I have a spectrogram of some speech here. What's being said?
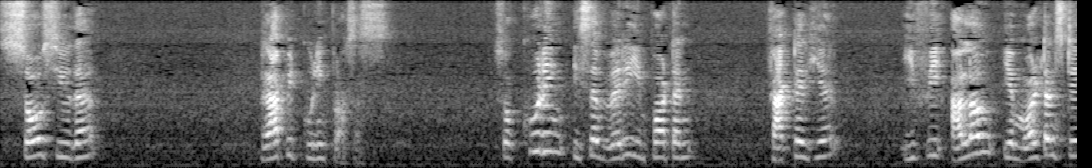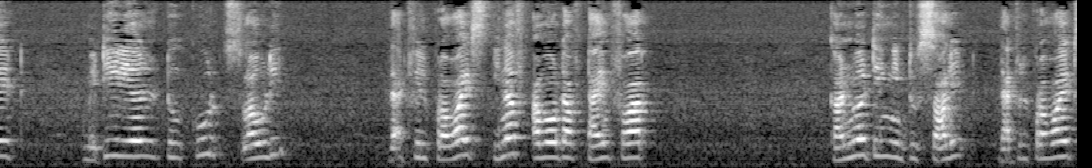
shows you the rapid cooling process. So cooling is a very important factor here. If we allow a molten state material to cool slowly, that will provide enough amount of time for converting into solid that will provide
